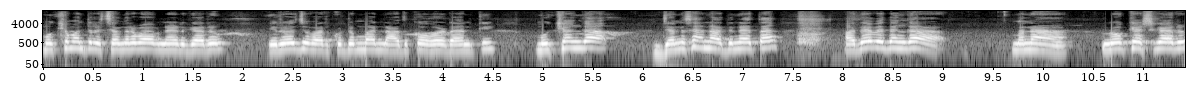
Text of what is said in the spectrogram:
ముఖ్యమంత్రి చంద్రబాబు నాయుడు గారు ఈరోజు వారి కుటుంబాన్ని ఆదుకోవడానికి ముఖ్యంగా జనసేన అధినేత అదేవిధంగా మన లోకేష్ గారు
